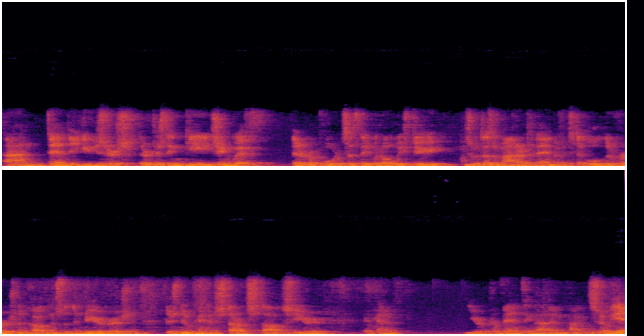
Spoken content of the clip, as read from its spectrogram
And then the users, they're just engaging with their reports as they would always do. So it doesn't matter to them if it's the older version of Cognos or the newer version. There's no kind of start stop. So you're you're kind of you're preventing that impact. So yeah,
